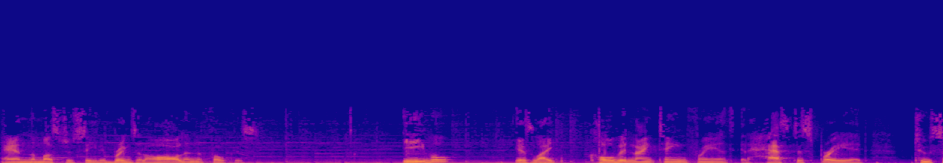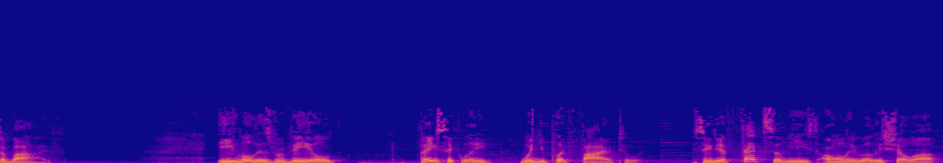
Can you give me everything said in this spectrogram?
and the mustard seed. It brings it all into focus. Evil is like COVID-19, friends. It has to spread to survive. Evil is revealed basically when you put fire to it. You see, the effects of yeast only really show up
